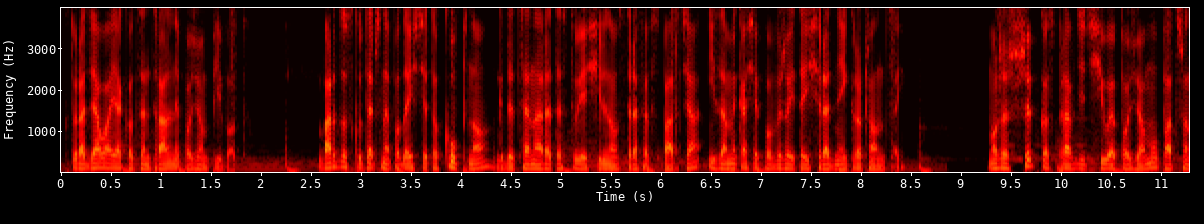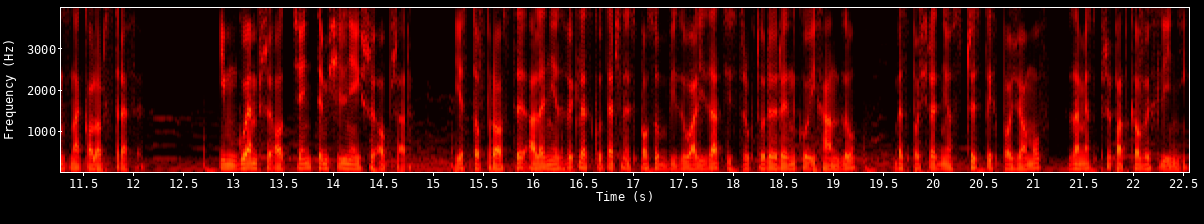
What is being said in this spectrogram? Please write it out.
która działa jako centralny poziom pivot. Bardzo skuteczne podejście to kupno, gdy cena retestuje silną strefę wsparcia i zamyka się powyżej tej średniej kroczącej. Możesz szybko sprawdzić siłę poziomu patrząc na kolor strefy. Im głębszy odcień, tym silniejszy obszar. Jest to prosty, ale niezwykle skuteczny sposób wizualizacji struktury rynku i handlu, bezpośrednio z czystych poziomów zamiast przypadkowych linii.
